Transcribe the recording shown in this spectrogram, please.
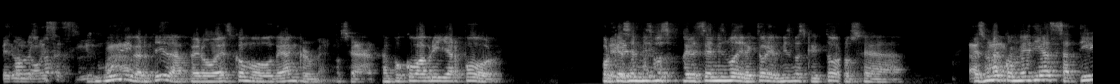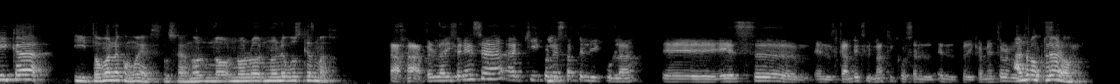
pero no, es así. Es muy divertida, pero es como The Anchorman, o sea, tampoco va a brillar por porque es el mismo es el mismo director y el mismo escritor, o sea, es una comedia satírica y tómala como es, o sea, no no no, no le busques más. Ajá, pero la diferencia aquí con esta película eh, es eh, el cambio climático, o sea, el, el predicamento. Ah, no, claro,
